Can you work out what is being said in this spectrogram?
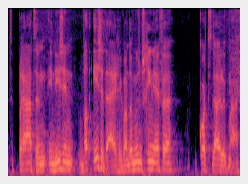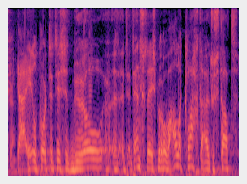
te praten. In die zin, wat is het eigenlijk? Want dat moet misschien even kort duidelijk maken. Ja, heel kort. Het is het bureau, het, het, waar alle klachten uit de stad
